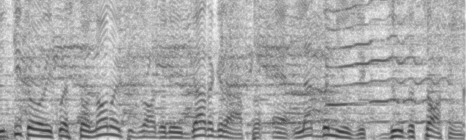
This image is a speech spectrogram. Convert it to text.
Il titolo di questo nono episodio di Gotta Get Up è Let the Music Do the Talking.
